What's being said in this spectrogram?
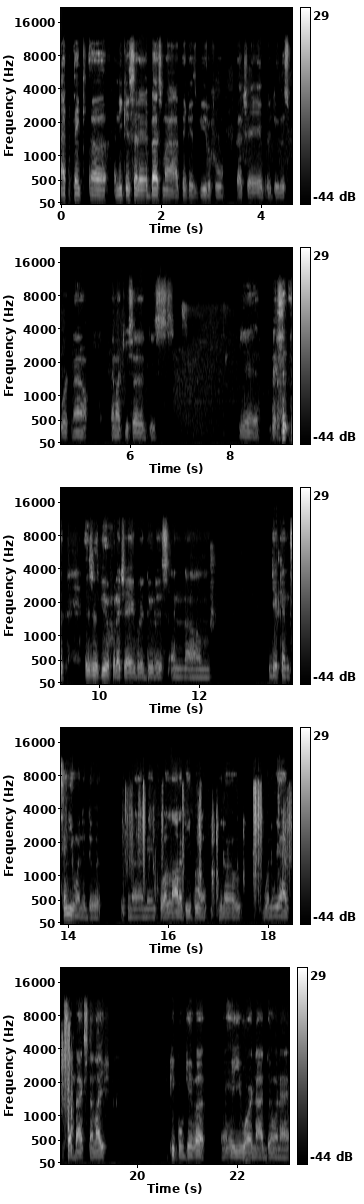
I think uh, Anika said it best, man. I think it's beautiful that you're able to do this work now, and like you said, it's yeah, it's just beautiful that you're able to do this, and um, you're continuing to do it. You know what I mean? For a lot of people, you know, when we have setbacks in life, people give up, and here you are not doing that.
